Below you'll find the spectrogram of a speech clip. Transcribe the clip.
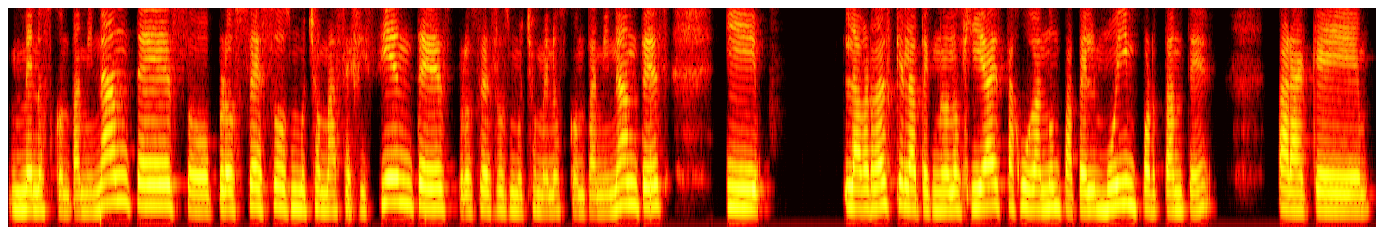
menos contaminantes o procesos mucho más eficientes, procesos mucho menos contaminantes. Y la verdad es que la tecnología está jugando un papel muy importante para que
